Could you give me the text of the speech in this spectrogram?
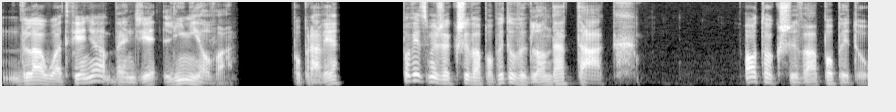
Dla ułatwienia będzie liniowa. Poprawię. Powiedzmy, że krzywa popytu wygląda tak. Oto krzywa popytu.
